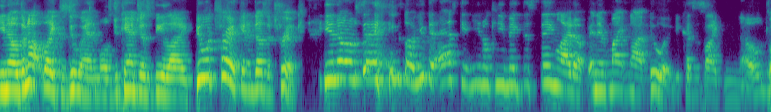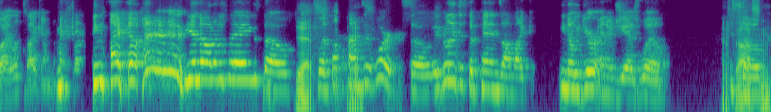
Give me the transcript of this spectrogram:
You know, they're not like zoo animals. You can't just be like, do a trick and it does a trick. You know what I'm saying? So you can ask it, you know, can you make this thing light up? And it might not do it because it's like, no, do I look like I'm gonna make that thing light up? You know what I'm saying? So Yes. but sometimes yes. it works. So it really just depends on like, you know, your energy as well. That's So awesome.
